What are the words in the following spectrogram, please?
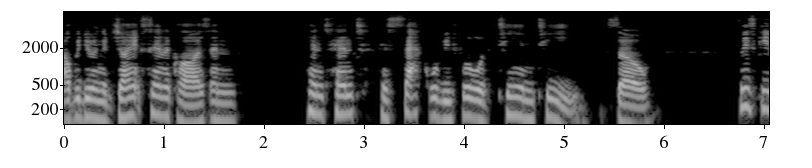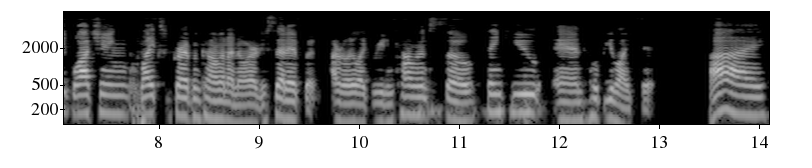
I'll be doing a giant Santa Claus, and hint, hint, his sack will be full of TNT. So, please keep watching, like, subscribe, and comment. I know I already said it, but I really like reading comments, so thank you, and hope you liked it. Bye!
